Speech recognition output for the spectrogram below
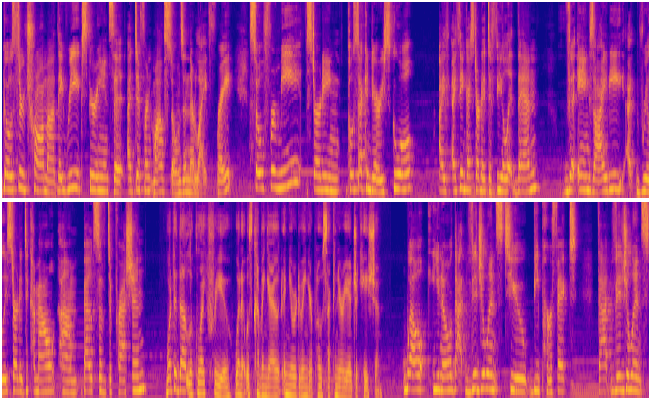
goes through trauma, they re-experience it at different milestones in their life, right? So for me, starting post-secondary school, I, I think I started to feel it then. The anxiety uh, really started to come out, um, bouts of depression. What did that look like for you when it was coming out and you were doing your post secondary education? Well, you know, that vigilance to be perfect, that vigilance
